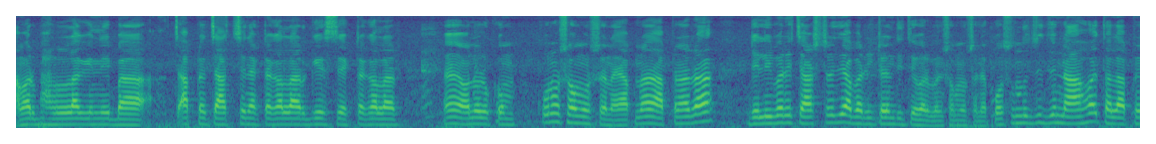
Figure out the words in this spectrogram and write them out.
আমার ভালো লাগেনি বা আপনি চাচ্ছেন একটা কালার গেছে একটা কালার হ্যাঁ অন্যরকম। কোনো সমস্যা নাই। আপনারা আপনারা ডেলিভারি চার্জটা দিয়ে আবার রিটার্ন দিতে পারবেন, সমস্যা নেই। পছন্দ যদি না হয়, তাহলে আপনি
